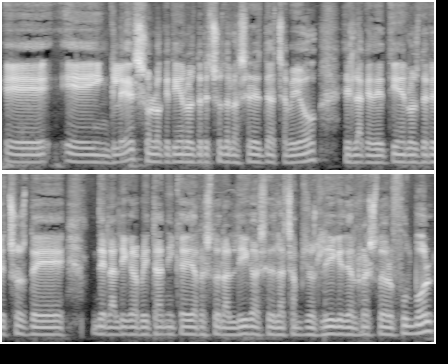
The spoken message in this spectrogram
eh, eh, inglés, son los que tienen los derechos de las series de HBO, es la que tiene los derechos de, de la Liga Británica y el resto de las ligas y de la Champions League y del resto del fútbol,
